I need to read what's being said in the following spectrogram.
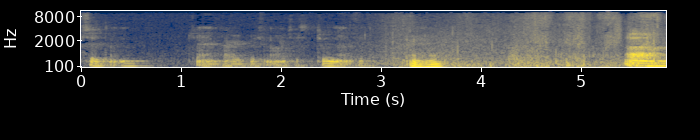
sit and chant Hare Krishna or just do nothing. Mm-hmm. Um,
